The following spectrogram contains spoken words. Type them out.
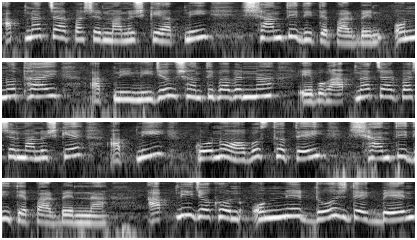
আপনার চারপাশের মানুষকে আপনি শান্তি দিতে পারবেন। অন্যথায় আপনি নিজেও শান্তি পাবেন না এবং আপনার চারপাশের মানুষকে আপনি কোনো অবস্থাতেই শান্তি দিতে পারবেন না। আপনি যখন অন্যের দোষ দেখবেন,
